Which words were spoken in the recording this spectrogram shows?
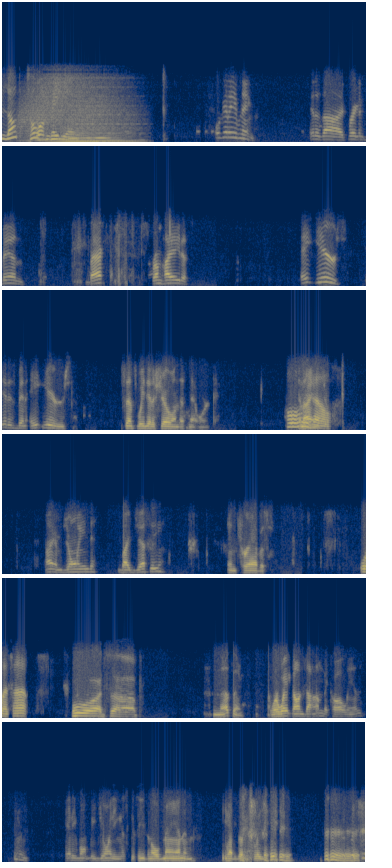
Blog Talk Well- Radio. Well, good evening. It is I, Friggin' Ben, back from hiatus. Eight years. It has been eight years since we did a show on this network. Holy And I am hell. I am joined by Jesse and Travis. What's up? What's up? Nothing. We're waiting on Dom to call in. Eddie won't be joining us because he's an old man and he had to go to sleep.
